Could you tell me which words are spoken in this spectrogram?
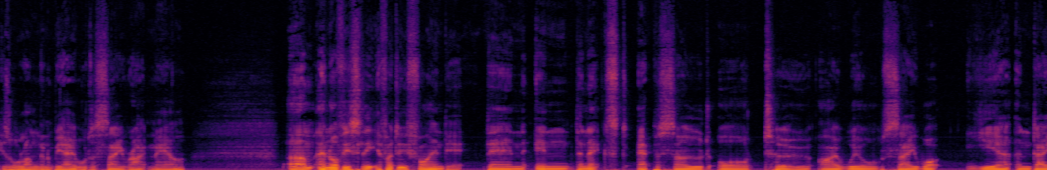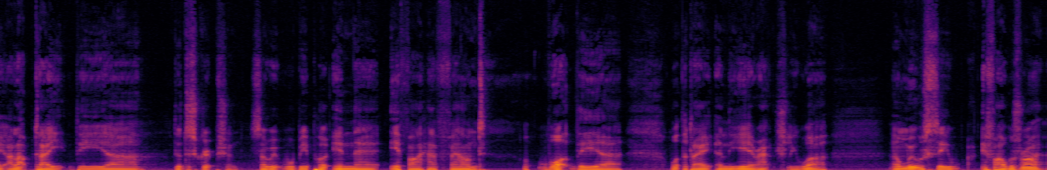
is all I'm going to be able to say right now. Um, and obviously, if I do find it, then in the next episode or two, I will say what year and date. I'll update the uh, the description, so it will be put in there if I have found what the uh, what the date and the year actually were, and we'll see if I was right.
